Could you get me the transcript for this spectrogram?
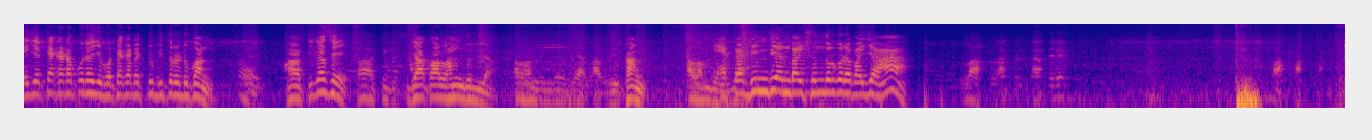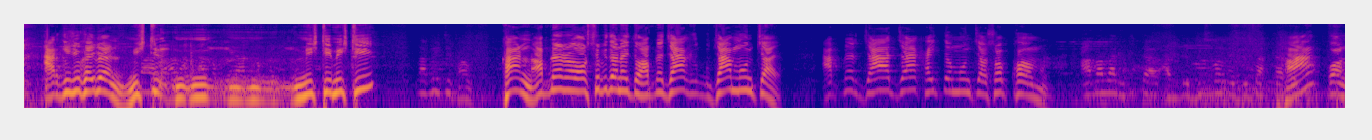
এই যে টাকাটা পরে যাব টাকাটা একটু ভিতরে ঢুকান। ঠিক আছে? হ্যাঁ ঠিক আছে। যাক আলহামদুলিল্লাহ। আলহামদুলিল্লাহ খান। আলহামদুলিল্লাহ। একটা ডিম দিয়েন ভাই সুন্দর করে ভাই যা হ্যাঁ। আর কিছু খাইবেন? মিষ্টি মিষ্টি মিষ্টি? খান আপনার অসুবিধা নেই তো আপনি যা যা মন চায়। আপনার যা যা খাইতে মন চায় সব একটা- হ্যাঁ? কোন?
